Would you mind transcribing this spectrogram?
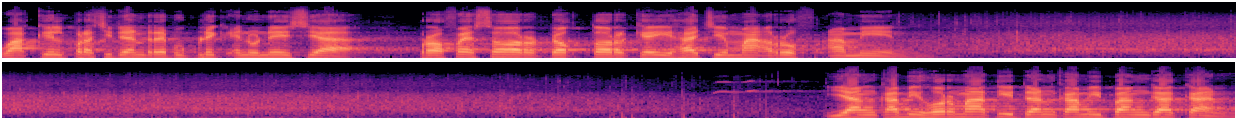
Wakil Presiden Republik Indonesia, Profesor Dr. Kiai Haji Ma'ruf Amin. Yang kami hormati dan kami banggakan,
